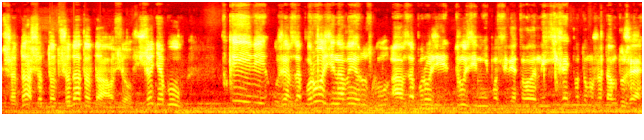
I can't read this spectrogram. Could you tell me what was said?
Що да, що то, що да, то да. Ось. Сьогодні був в Києві, уже в Запорожжі на вигрузку, а в Запорожжі друзі мені посоветували не їхати, тому що там дуже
